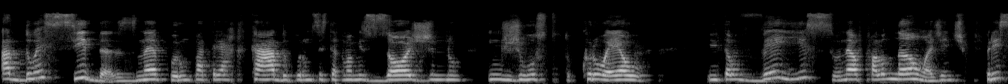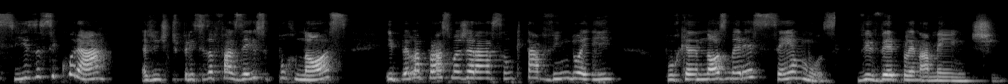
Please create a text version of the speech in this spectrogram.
adoecidas, né, por um patriarcado, por um sistema misógino, injusto, cruel. Então, ver isso, né, eu falo não, a gente precisa se curar. A gente precisa fazer isso por nós e pela próxima geração que está vindo aí, porque nós merecemos viver plenamente,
